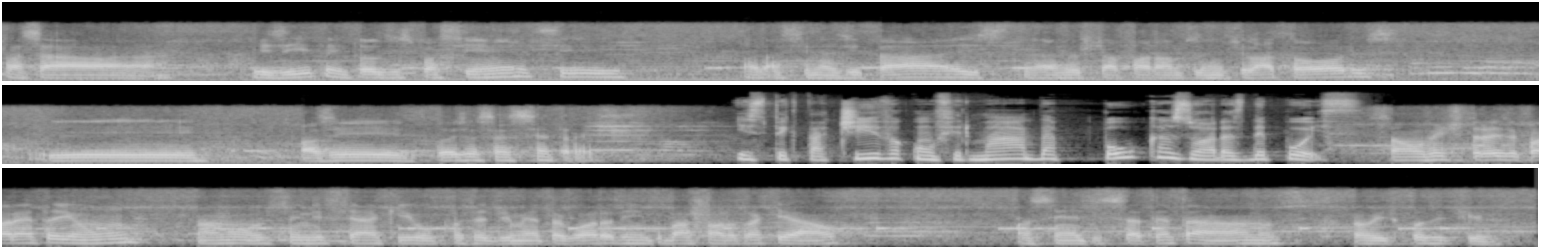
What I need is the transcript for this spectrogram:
passar visita em todos os pacientes dar sinais vitais, ajustar parâmetros ventilatórios e fazer dois acessos centrais. Expectativa confirmada poucas horas depois. São 23h41. Vamos iniciar aqui o procedimento agora de intubação orotraqueal. Paciente de 70 anos, Covid positivo.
